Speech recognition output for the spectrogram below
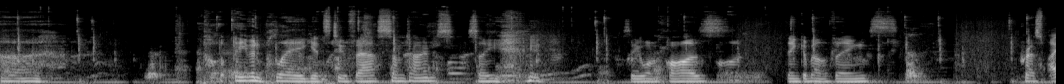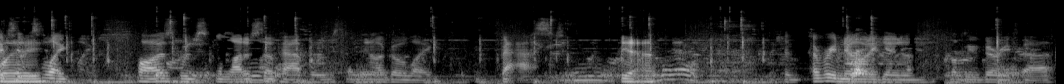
uh even play gets too fast sometimes. So you so you want to pause, think about things, press play. I tend to like pause when a lot of stuff happens, and then I'll go like fast. Yeah. And every now and again, I'll do very fast.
